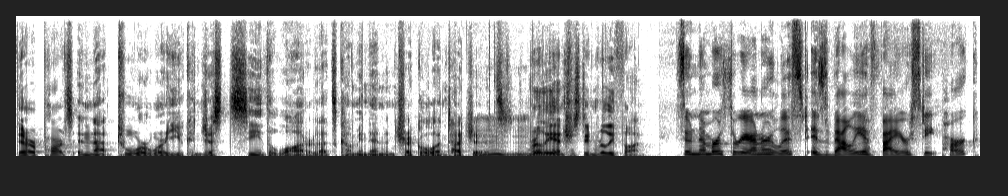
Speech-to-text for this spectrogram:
there are parts in that tour where you can just see the water that's coming in and trickle and touch it. It's mm. really interesting, really fun. So, number three on our list is Valley of Fire State Park,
